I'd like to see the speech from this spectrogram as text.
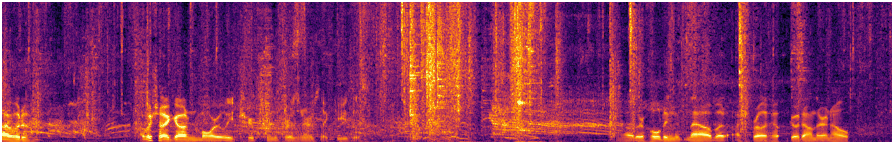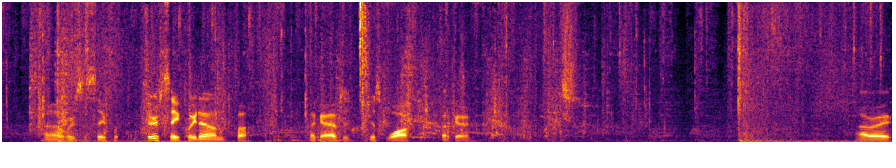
I would have. I wish I had gotten more elite troops from the prisoners. Like Jesus. Oh, they're holding it now, but I should probably go down there and help. Oh, where's the safe way? There's a safe way down. Fuck. Okay, I have to just walk. Okay. Alright.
